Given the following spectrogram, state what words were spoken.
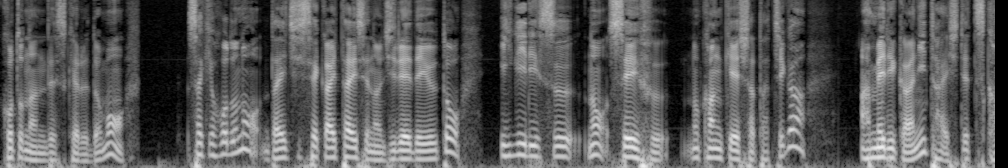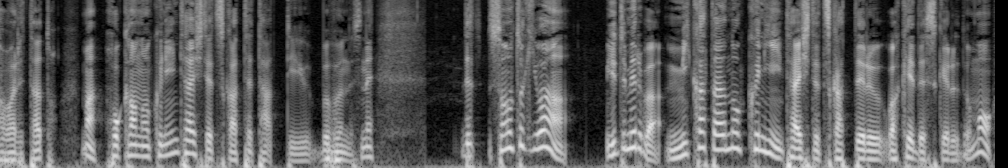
ことなんですけれども、先ほどの第一次世界大戦の事例で言うと、イギリスの政府の関係者たちがアメリカに対して使われたと。まあ、他の国に対して使ってたっていう部分ですね。で、その時は、言ってみれば、味方の国に対して使ってるわけですけれども、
